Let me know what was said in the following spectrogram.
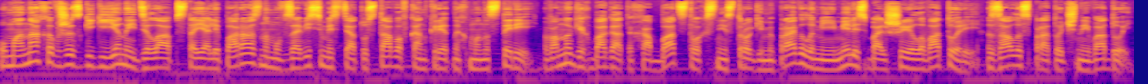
У монахов же с гигиеной дела обстояли по-разному в зависимости от уставов конкретных монастырей. Во многих богатых аббатствах с нестрогими правилами имелись большие лаватории, залы с проточной водой.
